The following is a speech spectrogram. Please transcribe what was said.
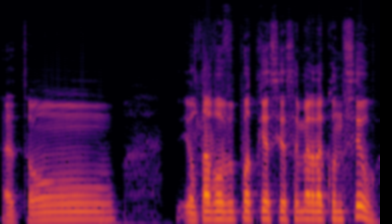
então. Ele estava a ouvir o podcast e essa merda aconteceu?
